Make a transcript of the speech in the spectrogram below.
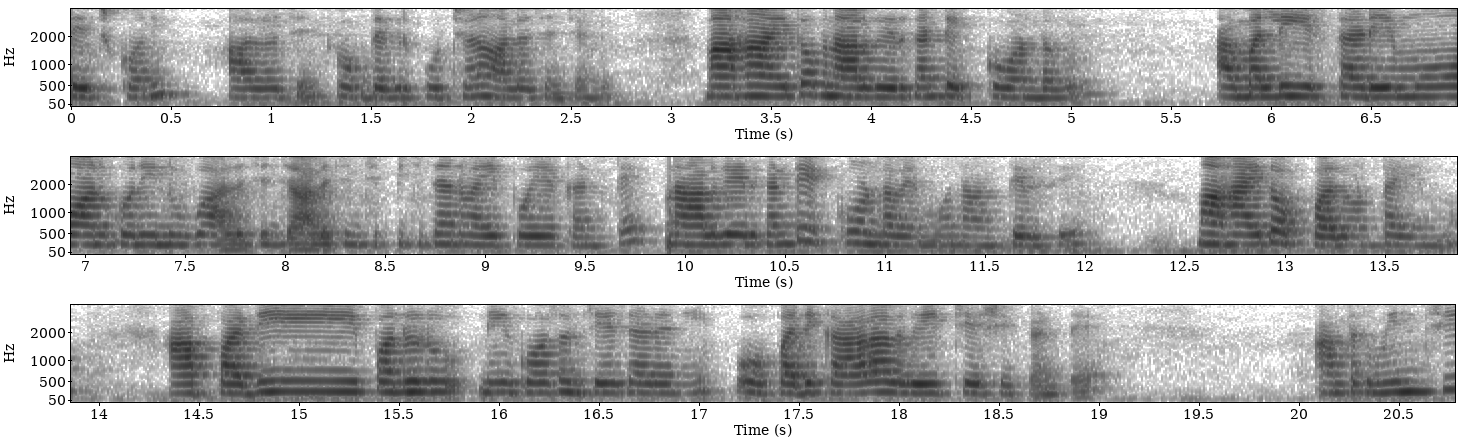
తెచ్చుకొని ఆలోచి ఒక దగ్గర కూర్చొని ఆలోచించండి. మహా అయితే ఒక నాలుగైదు కంటే ఎక్కువ ఉండవు. అవి మళ్ళీ ఇస్తాడేమో అనుకొని నువ్వు ఆలోచించి ఆలోచించి పిచ్చిదానం అయిపోయే కంటే నాలుగైదు కంటే ఎక్కువ ఉండవేమో నాకు తెలిసి. మహా అయితే ఒక పది ఉంటాయేమో. ఆ పది పనులు నీ కోసం చేశాడని ఓ పది కాలాలు వెయిట్ చేసే కంటే అంతకు మించి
